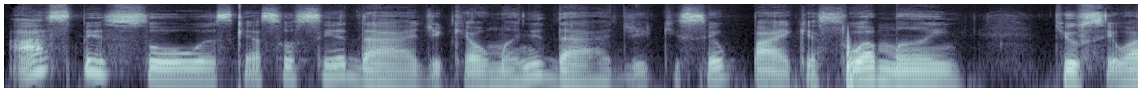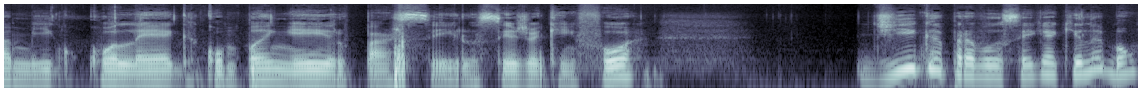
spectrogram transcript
as pessoas, que a sociedade, que a humanidade, que seu pai, que a sua mãe, que o seu amigo, colega, companheiro, parceiro, seja quem for, diga para você que aquilo é bom.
